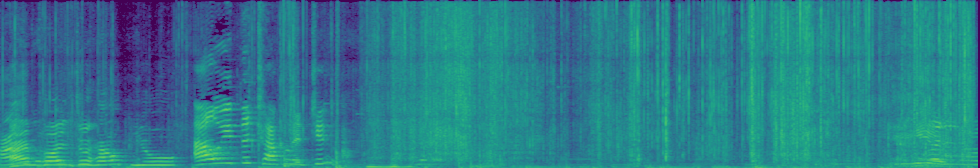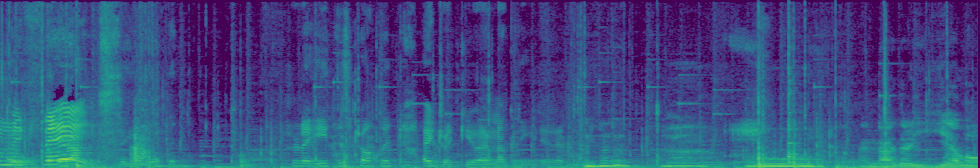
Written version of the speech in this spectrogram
I'm going to help you. I'll eat the chocolate too. I eat this chocolate? I trick you. I'm not gonna eat it. Ooh, mm-hmm. another yellow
